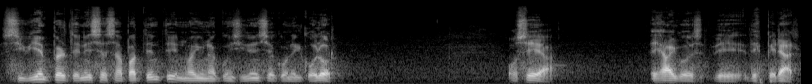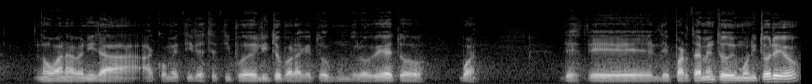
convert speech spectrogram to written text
si bien pertenece a esa patente, no hay una coincidencia con el color. O sea, es algo de, esperar. No van a venir a, cometer este tipo de delito para que todo el mundo lo vea y todo. Bueno, desde el departamento de monitoreo,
